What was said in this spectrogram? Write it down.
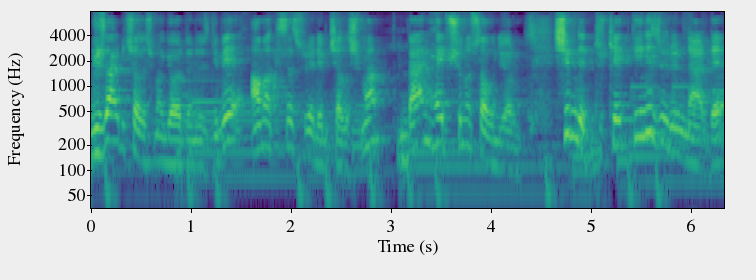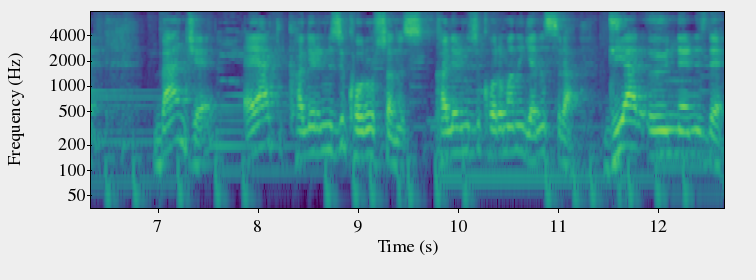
güzel bir çalışma gördüğünüz gibi ama kısa süreli bir çalışma. Ben hep şunu savunuyorum. Şimdi tükettiğiniz ürünlerde bence eğer ki kalorinizi korursanız, kalorinizi korumanın yanı sıra diğer öğünlerinizde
